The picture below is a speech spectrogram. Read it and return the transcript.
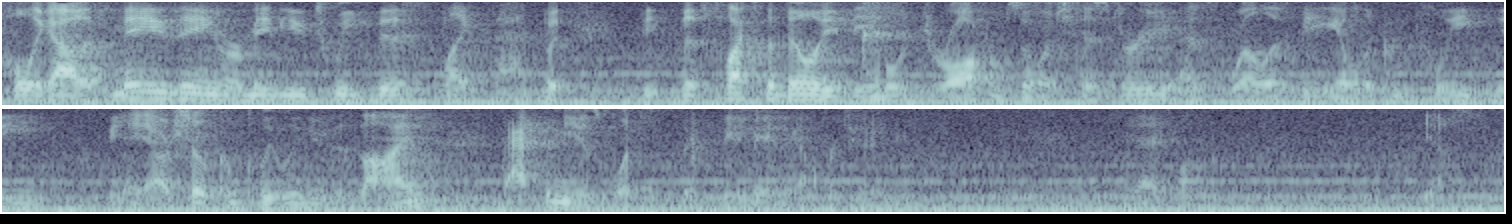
"Holy cow, that's amazing!" Or maybe you tweak this like that. But the, the flexibility of being able to draw from so much history, as well as being able to completely or show completely new designs, that to me is what's the, the amazing opportunity. Yeah, well, yes.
